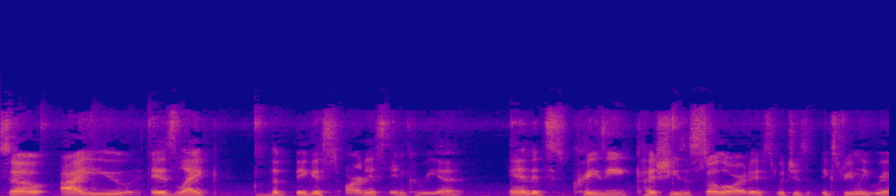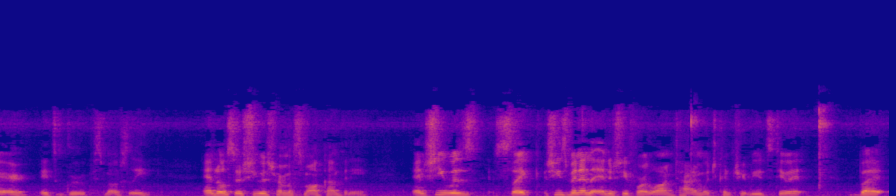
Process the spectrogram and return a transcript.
So IU is like the biggest artist in Korea, and it's crazy because she's a solo artist, which is extremely rare. It's groups mostly, and also she was from a small company, and she was like she's been in the industry for a long time, which contributes to it. But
